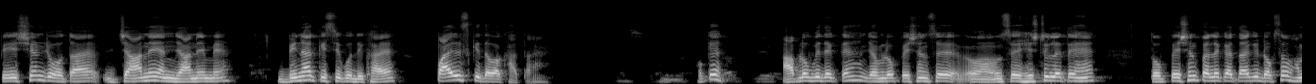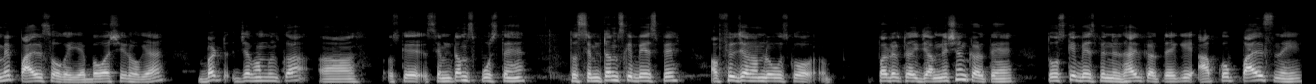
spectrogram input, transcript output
पेशेंट जो होता है जाने अनजाने में बिना किसी को दिखाए पाइल्स की दवा खाता है। ओके आप लोग भी देखते हैं जब हम लोग पेशेंट से उनसे हिस्ट्री लेते हैं तो पेशेंट पहले कहता है कि डॉक्टर साहब हमें पाइल्स हो गई है बवासीर हो गया है। बट जब हम उसका आ, उसके सिम्टम्स पूछते हैं तो सिम्टम्स के बेस पे और फिर जब हम लोग उसको प्रोडक्ट एग्जामिनेशन करते हैं तो उसके बेस पे निर्धारित करते हैं कि आपको पाइल्स नहीं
